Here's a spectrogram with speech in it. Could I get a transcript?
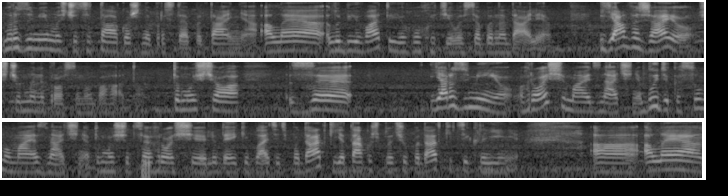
Ми розуміємо, що це також непросте питання, але лобіювати його хотілося б надалі. Я вважаю, що ми не просимо багато, тому що з я розумію, гроші мають значення, будь-яка сума має значення, тому що це гроші людей, які платять податки. Я також плачу податки в цій країні. А, але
